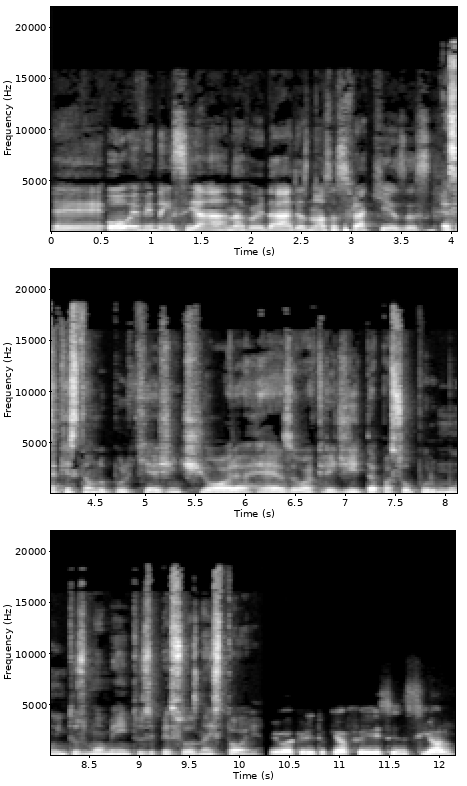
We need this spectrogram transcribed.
é, ou evidenciar, na verdade, as nossas fraquezas. Essa questão do porquê a gente ora, reza ou acredita passou por muitos momentos e pessoas na história. Eu acredito que a fé é essencial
